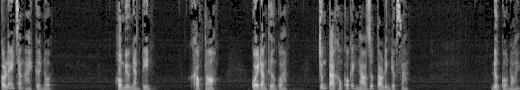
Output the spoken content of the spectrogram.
có lẽ chẳng ai cười nổi. Hồ Miêu nhắn tin. Khóc to. Cô ấy đáng thương quá. Chúng ta không có cách nào giúp Tào Linh được sao? Đường cổ nói.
